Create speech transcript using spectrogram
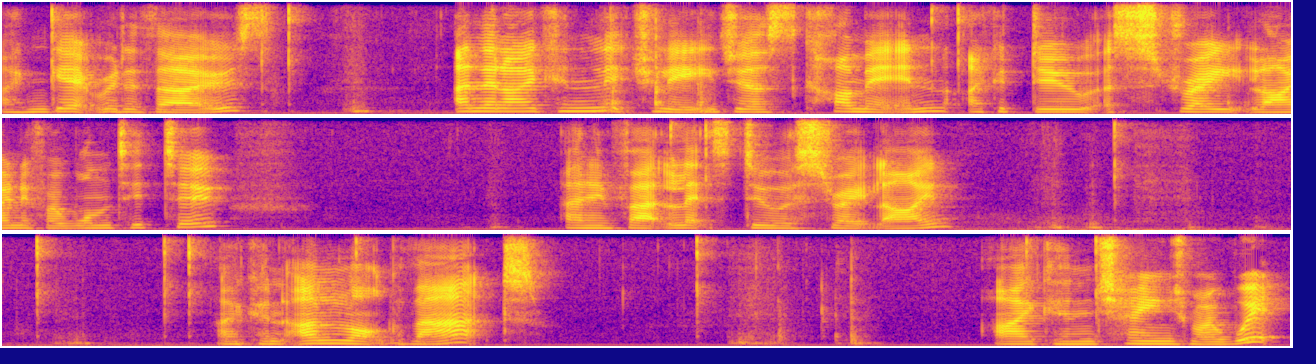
I can get rid of those and then I can literally just come in. I could do a straight line if I wanted to. And in fact, let's do a straight line. I can unlock that. I can change my width.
